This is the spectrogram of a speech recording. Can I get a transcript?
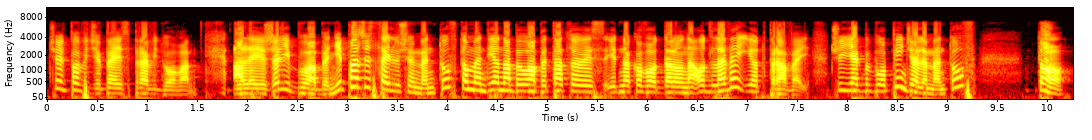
Czyli odpowiedź B jest prawidłowa. Ale jeżeli byłaby nieparzysta ilość elementów, to mediana byłaby ta, co jest jednakowo oddalona od lewej i od prawej. Czyli jakby było 5 elementów, to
